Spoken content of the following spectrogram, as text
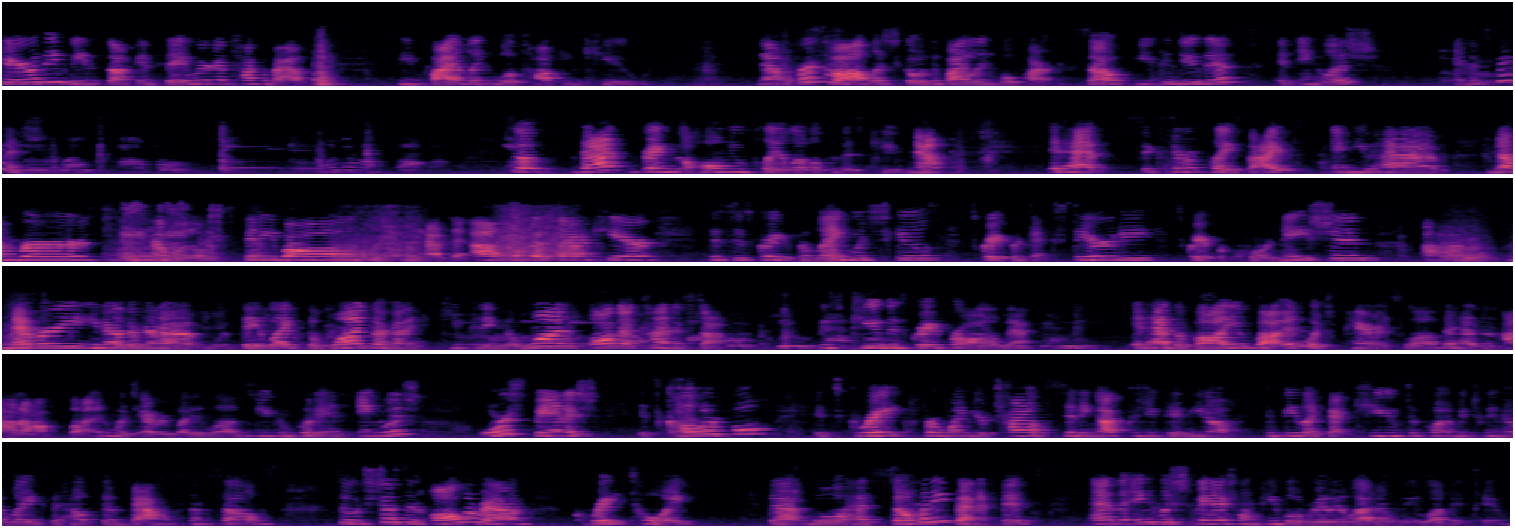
Carrie Lee Beanstalk and today we're going to talk about the bilingual talking cube. Now first of all, let's go with the bilingual part. So you can do this in English and in Spanish. So that brings a whole new play level to this cube. Now it has six different play sides and you have numbers, you have little spinny balls, we have the alphabet back here. This is great for language skills, it's great for dexterity, it's great for coordination, um, memory, you know, they're gonna, they like the one, they're gonna keep hitting the one, all that kind of stuff. This cube is great for all of that. It has a volume button, which parents love. It has an on-off button, which everybody loves. You can put it in English or Spanish. It's colorful. It's great for when your child's sitting up because you can, you know, it could be like that cube to put in between their legs to help them balance themselves. So it's just an all-around great toy that will has so many benefits. And the Spanish one people really love and we love it too.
